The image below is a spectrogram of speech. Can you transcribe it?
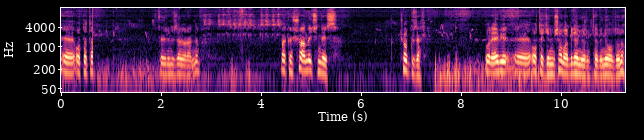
e, otlatan köylümüzden öğrendim. Bakın şu anda içindeyiz. Çok güzel. Buraya bir e, ot ekilmiş ama bilemiyorum tabii ne olduğunu.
